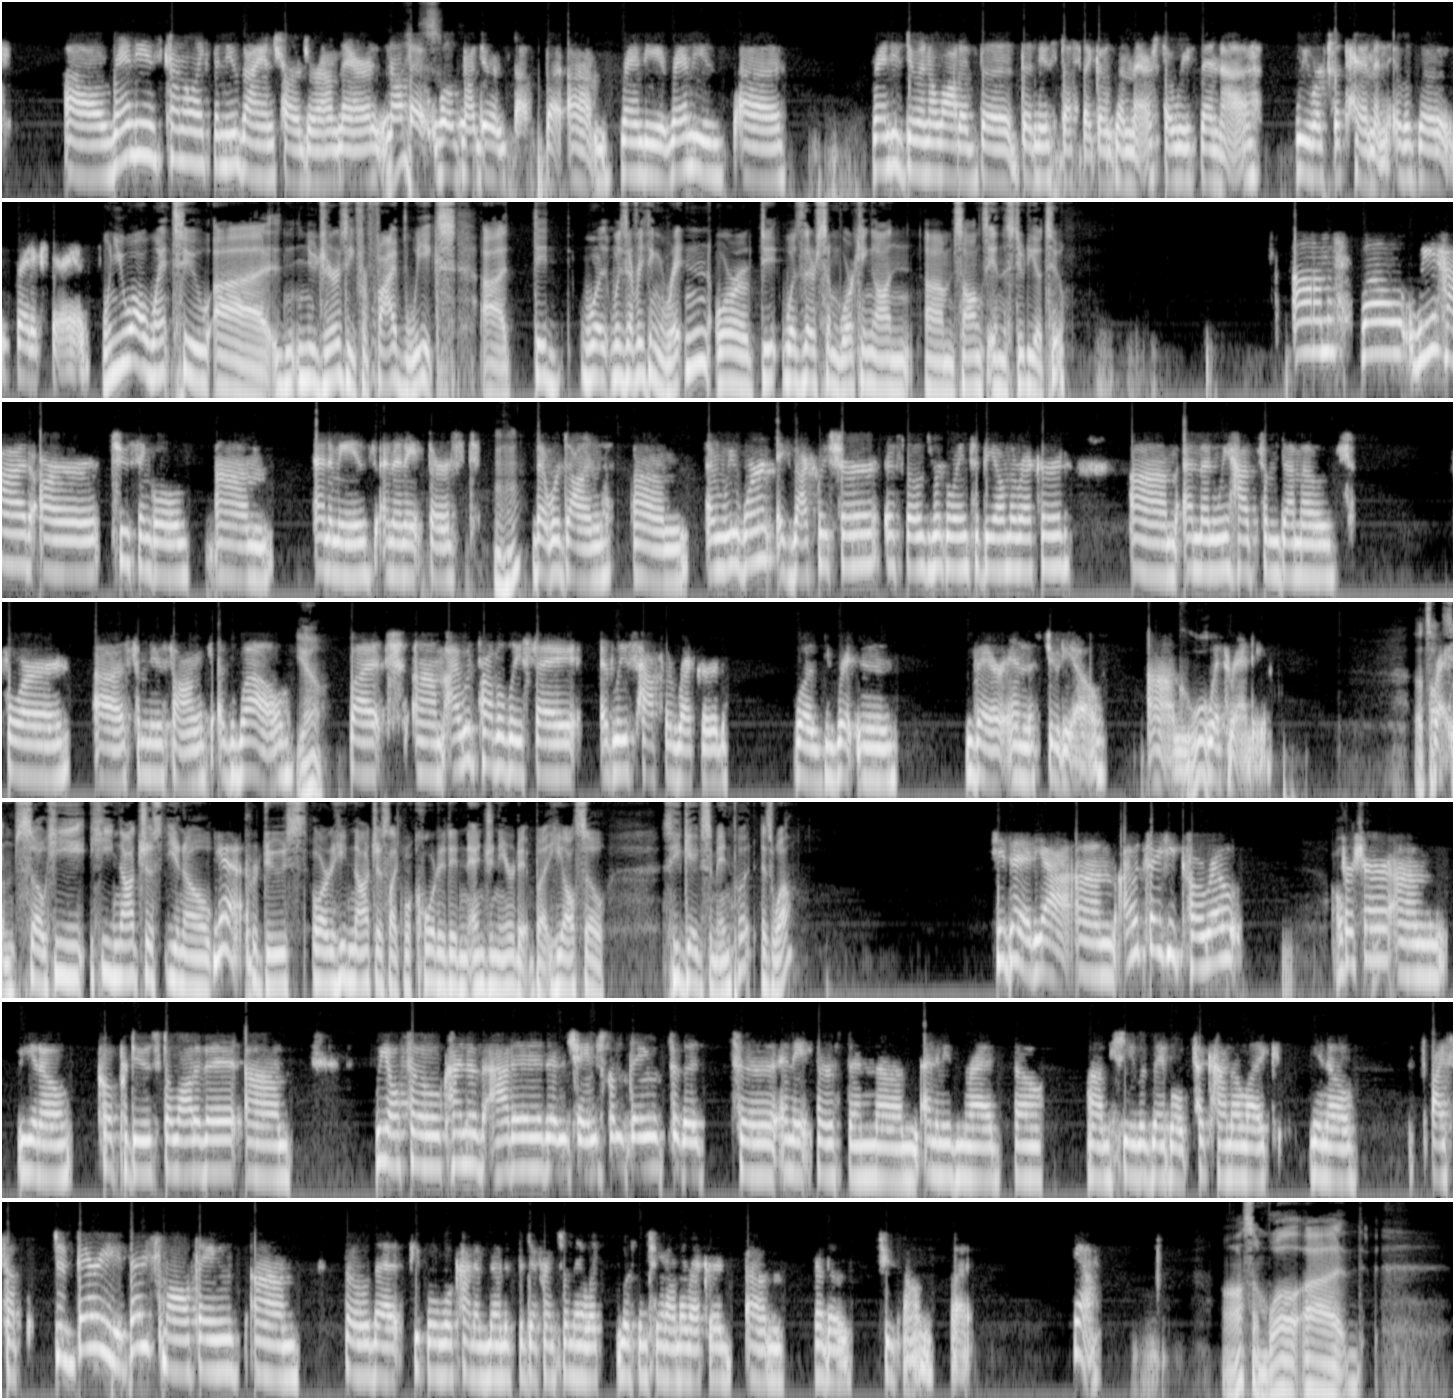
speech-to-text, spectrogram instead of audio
Uh, Randy's kind of like the new guy in charge around there. Not nice. that Will's not doing stuff, but um, Randy, Randy's uh, Randy's doing a lot of the the new stuff that goes in there. So we've been uh, we worked with him, and it was a great experience. When you all went to uh, New Jersey for five weeks, uh, did was, was, everything written, or did, was there some working on um, songs in the studio too? Um, well, we had our two singles, um, Enemies and Innate Thirst, mm-hmm. that were done. Um, and we weren't exactly sure if those were going to be on the record. Um, and then we had some demos for uh, some new songs as well. Yeah. But um, I would probably say at least half the record was written there in the studio um, cool. with Randy. That's awesome. Right. So he he not just you know yeah. produced or he not just like recorded it and engineered it, but he also he gave some input as well. He did, yeah. Um, I would say he co-wrote oh, for sure. Um, you know, co-produced a lot of it. Um, we also kind of added and changed some things to the to innate thirst and um, enemies in red. So um, he was able to kind of like you know spice up just very very small things um, so that people will kind of notice the difference when they like listen to it on the record um, for those two songs. But yeah. Awesome. Well, uh,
